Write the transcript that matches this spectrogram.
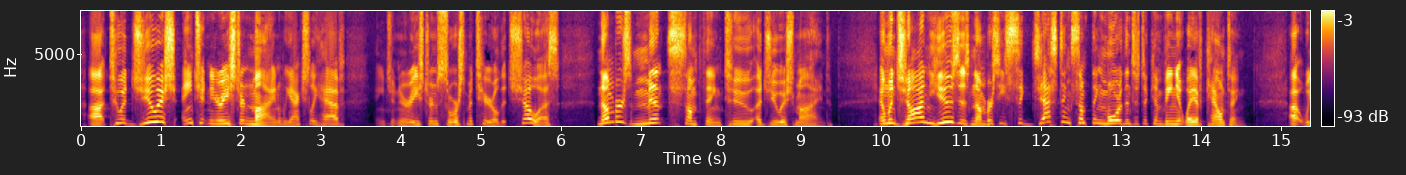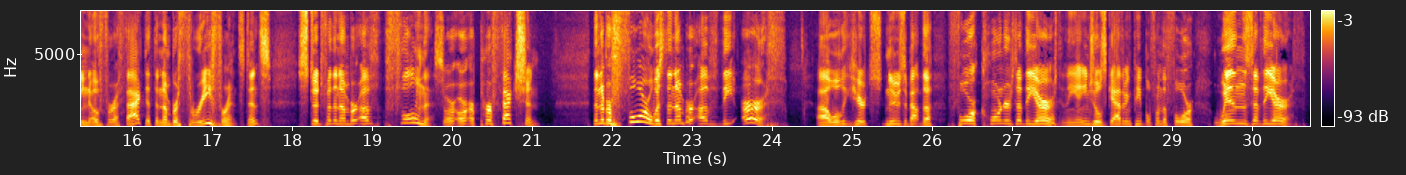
Uh, to a Jewish ancient Near Eastern mind, we actually have ancient Near Eastern source material that show us numbers meant something to a Jewish mind. And when John uses numbers, he's suggesting something more than just a convenient way of counting. Uh, we know for a fact that the number three, for instance, stood for the number of fullness or, or, or perfection. The number four was the number of the earth. Uh, we'll hear news about the four corners of the earth and the angels gathering people from the four winds of the earth.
